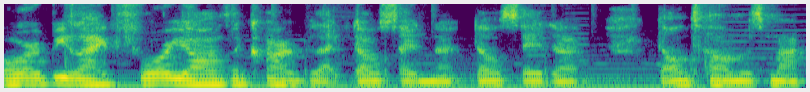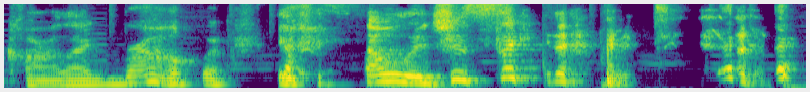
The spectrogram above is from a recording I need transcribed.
or it'd be like four y'all in the car, be like, don't say nothing, don't say that, don't tell them it's my car. Like, bro, if you stole it, just say that.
